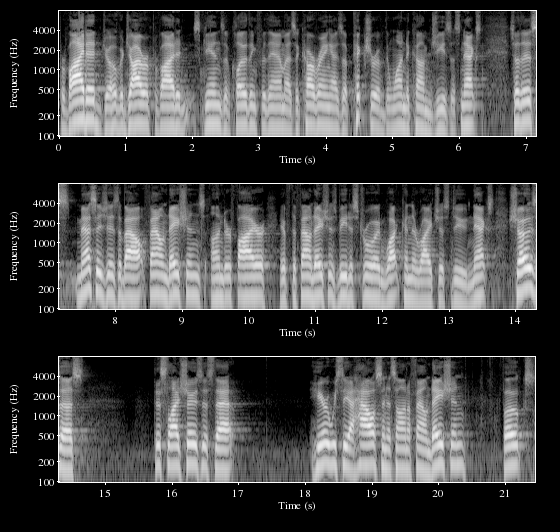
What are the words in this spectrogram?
provided, Jehovah Jireh provided skins of clothing for them as a covering, as a picture of the one to come, Jesus. Next, so this message is about foundations under fire. If the foundations be destroyed, what can the righteous do? Next, shows us, this slide shows us that here we see a house and it's on a foundation. Folks,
